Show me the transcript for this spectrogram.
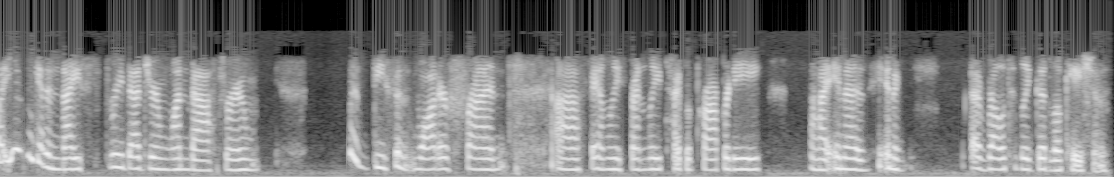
But you can get a nice three bedroom, one bathroom, a decent waterfront, uh, family friendly type of property uh, in a in a, a relatively good location.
